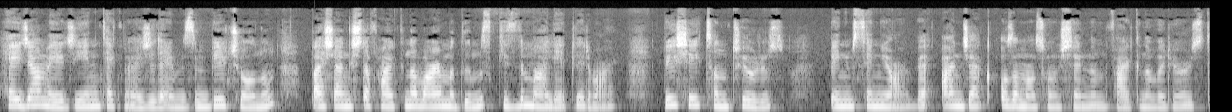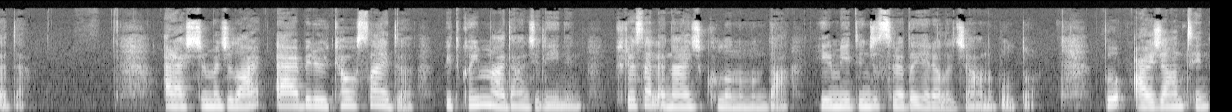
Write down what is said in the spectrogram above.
heyecan verici yeni teknolojilerimizin birçoğunun başlangıçta farkına varmadığımız gizli maliyetleri var. Bir şeyi tanıtıyoruz, benimseniyor ve ancak o zaman sonuçlarının farkına varıyoruz dedi. Araştırmacılar eğer bir ülke olsaydı Bitcoin madenciliğinin küresel enerji kullanımında 27. sırada yer alacağını buldu. Bu Arjantin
